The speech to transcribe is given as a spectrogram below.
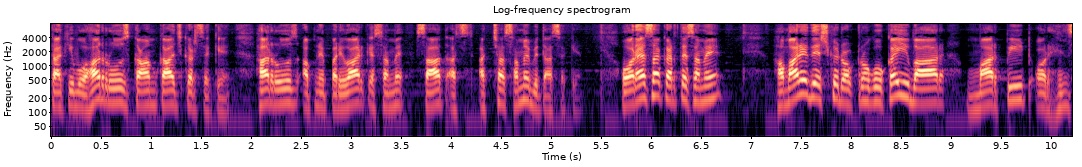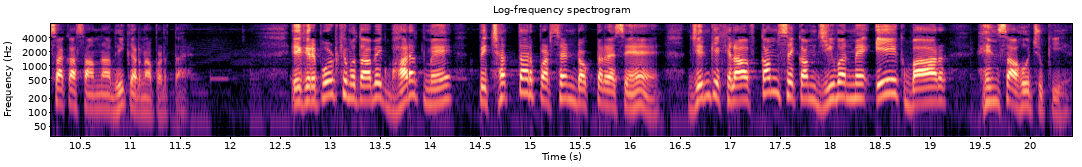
ताकि वो हर रोज काम काज कर सकें, हर रोज अपने परिवार के समय, साथ अच्छा समय बिता सकें। और ऐसा करते समय हमारे देश के डॉक्टरों को कई बार मारपीट और हिंसा का सामना भी करना पड़ता है। एक रिपोर्ट के मुताबिक भारत में पिछहत्तर परसेंट डॉक्टर ऐसे हैं, जिनके खिलाफ कम से कम जीवन में एक बार हिंसा हो चुकी है।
